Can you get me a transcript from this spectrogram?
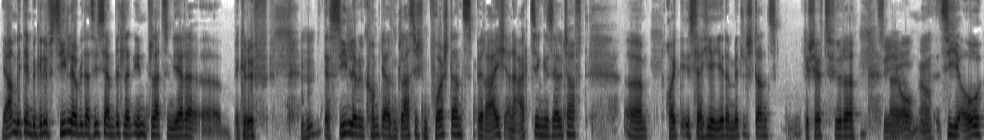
Ja, mit dem Begriff C-Level, das ist ja ein bisschen ein inflationärer äh, Begriff. Mhm. Das C-Level kommt ja aus dem klassischen Vorstandsbereich einer Aktiengesellschaft. Ähm, heute ist ja hier jeder Mittelstandsgeschäftsführer CEO, äh, ja. CEO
